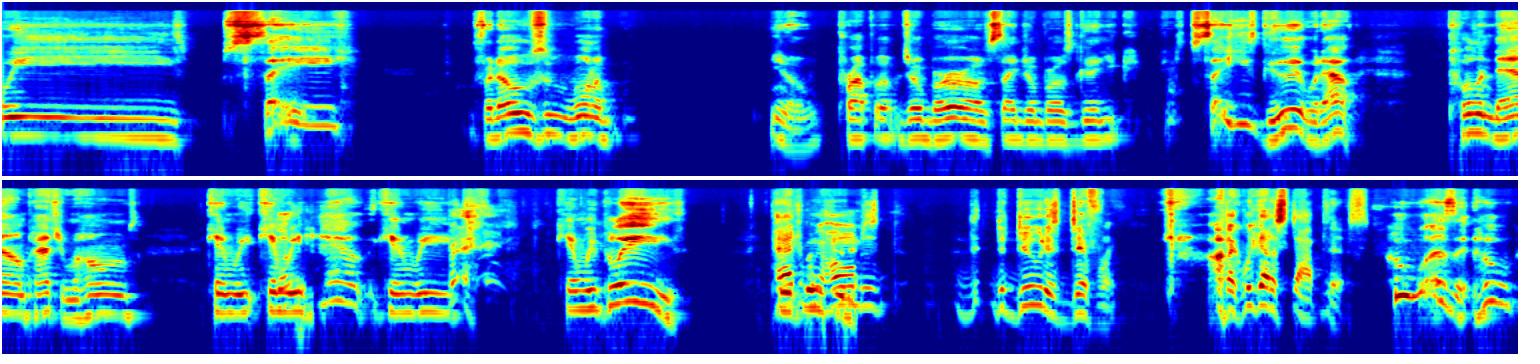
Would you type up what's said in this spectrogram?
we say for those who want to you know prop up Joe Burrow and say Joe Burrow's good, you say he's good without pulling down Patrick Mahomes. Can we can we have can we can we please? Patrick Mahomes is the dude is different. Like we got to stop this. Who was it? Who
